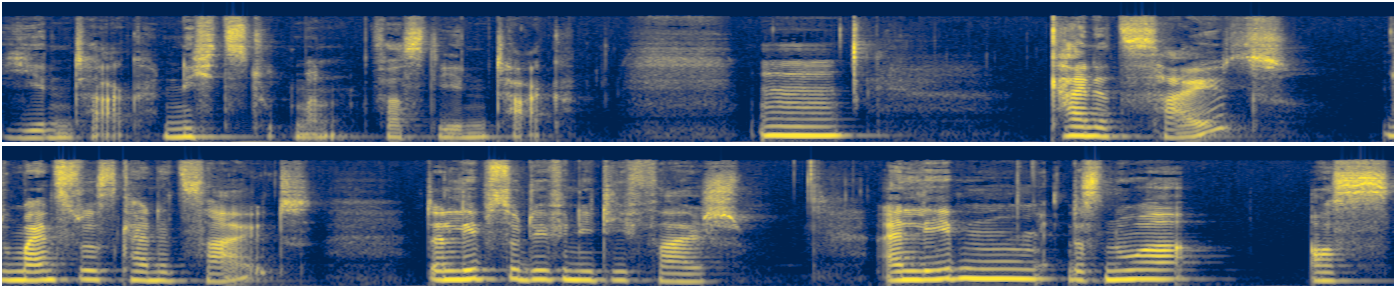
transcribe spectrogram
jeden Tag. Nichts tut man fast jeden Tag. Hm, keine Zeit? Du meinst, du hast keine Zeit? Dann lebst du definitiv falsch. Ein Leben, das nur aus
